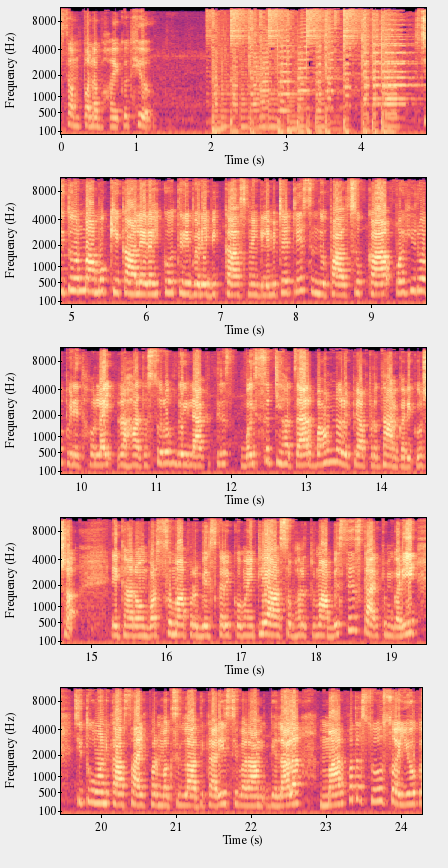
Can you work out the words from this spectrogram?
सम्पन्न भएको थियो। चितवनमा मुख्य कार्यालय रहेको त्रिवेणी विकास ब्याङ्क लिमिटेडले सिन्धुपाल्चोकका पहिरो पीड़ितहरूलाई राहत स्वरूप दुई लाख बैसठी हजार बाहन्न रूपियाँ प्रदान गरेको छ। एघारौं वर्षमा प्रवेश गरेको बैंकले आज भरतपुरमा विशेष कार्यक्रम गरी चितवनका सहायक प्रमुख जिल्लाधिकारी शिवराम गेलाल मार्फत सो सहयोग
